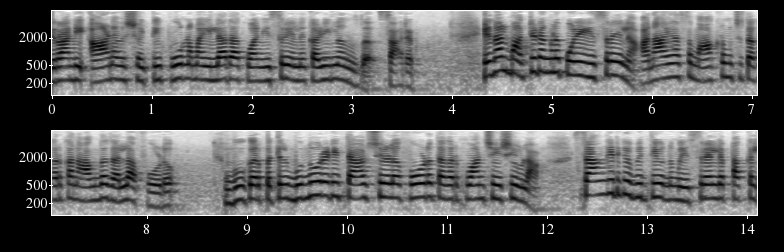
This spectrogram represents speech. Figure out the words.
ഇറാന്റെ ആണവശക്തി പൂർണമായി ഇല്ലാതാക്കുവാൻ ഇസ്രയേലിന് കഴിയില്ലെന്നത് സാരം. എന്നാൽ മറ്റിടങ്ങളെ പോലെ ഇസ്രയേലിന് അനായാസം ആക്രമിച്ചു തകർക്കാനാകുന്നതല്ല ഫോഡോ ഭൂഗർഭത്തിൽ മുന്നൂറടി താഴ്ചയുള്ള ഫോഡ് തകർക്കുവാൻ ശേഷിയുള്ള സാങ്കേതിക വിദ്യയൊന്നും ഇസ്രയേലിന്റെ പക്കൽ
